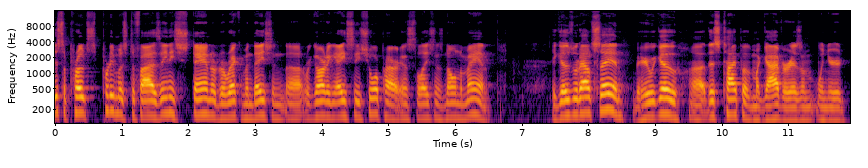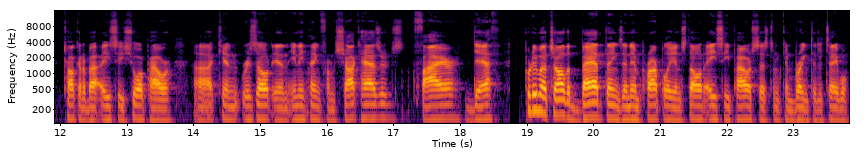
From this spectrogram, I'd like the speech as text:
this approach pretty much defies any standard or recommendation uh, regarding AC shore power installations known to man. It goes without saying, but here we go. Uh, this type of MacGyverism, when you're talking about AC shore power, uh, can result in anything from shock hazards, fire, death, pretty much all the bad things an improperly installed AC power system can bring to the table.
